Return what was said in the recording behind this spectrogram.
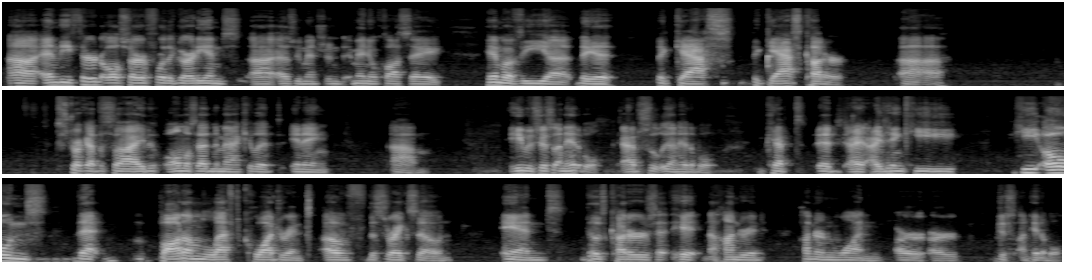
Uh, and the third All Star for the Guardians, uh, as we mentioned, Emmanuel Clase, him of the uh, the the gas the gas cutter, uh, struck out the side, almost had an immaculate inning. Um, he was just unhittable, absolutely unhittable. Kept. I, I think he he owns that bottom left quadrant of the strike zone, and those cutters that hit 100, 101 are are just unhittable.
